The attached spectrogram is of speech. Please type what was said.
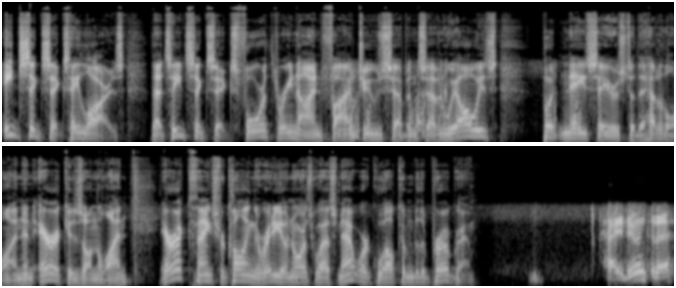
866 Hey Lars. That's 866 439 5277. We always put naysayers to the head of the line, and Eric is on the line. Eric, thanks for calling the Radio Northwest Network. Welcome to the program. How are you doing today?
